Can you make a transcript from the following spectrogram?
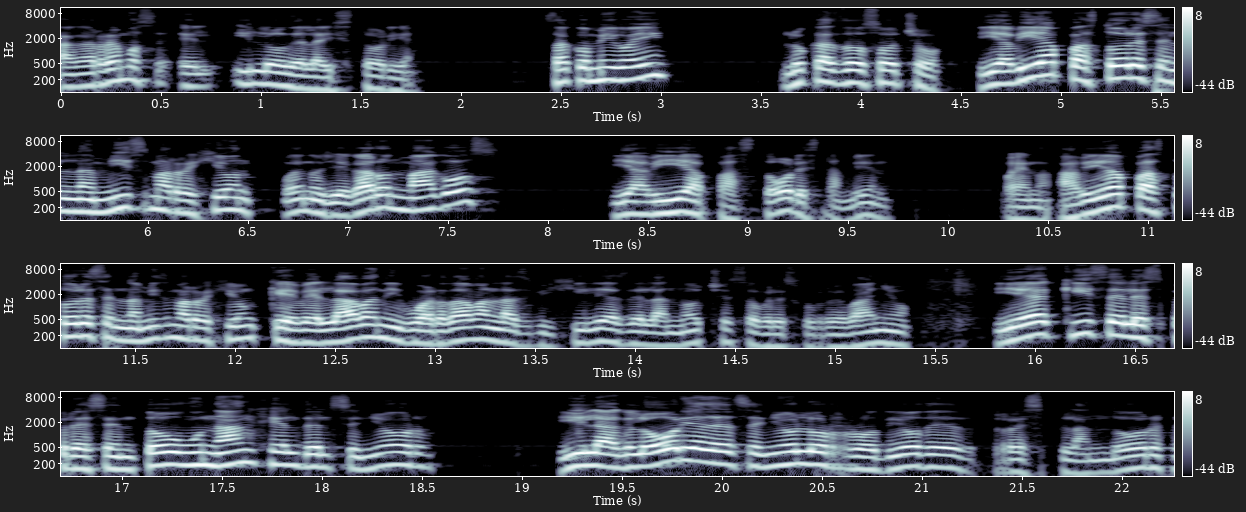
agarremos el hilo de la historia. ¿Está conmigo ahí? Lucas 2.8. Y había pastores en la misma región. Bueno, llegaron magos y había pastores también. Bueno, había pastores en la misma región que velaban y guardaban las vigilias de la noche sobre su rebaño. Y aquí se les presentó un ángel del Señor. Y la gloria del Señor los rodeó de resplandor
